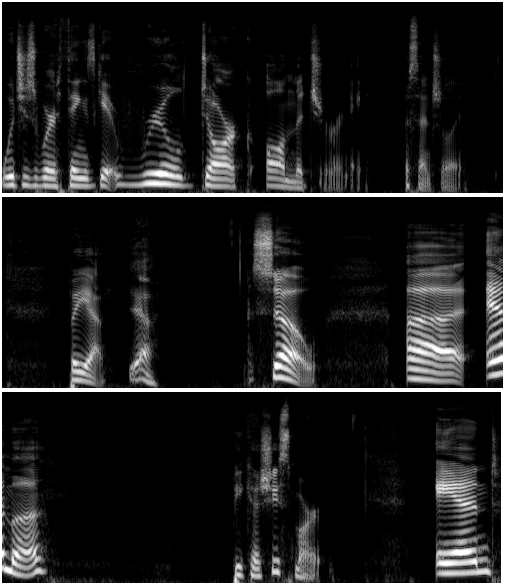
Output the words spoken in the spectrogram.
which is where things get real dark on the journey, essentially. But yeah, Yeah. so, uh, Emma, because she's smart, and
